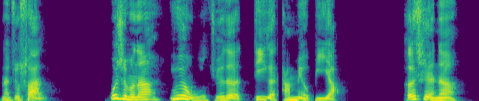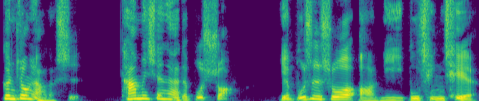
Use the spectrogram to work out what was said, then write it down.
那就算了。为什么呢？因为我觉得第一个他没有必要，而且呢，更重要的是，他们现在的不爽，也不是说哦你不亲切，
